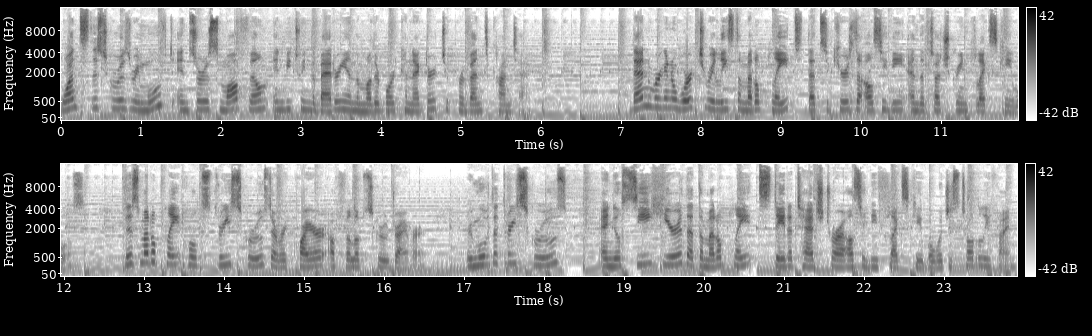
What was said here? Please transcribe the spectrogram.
Once this screw is removed, insert a small film in between the battery and the motherboard connector to prevent contact. Then we're going to work to release the metal plate that secures the LCD and the touchscreen flex cables. This metal plate holds three screws that require a Phillips screwdriver. Remove the three screws and you'll see here that the metal plate stayed attached to our LCD flex cable, which is totally fine.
